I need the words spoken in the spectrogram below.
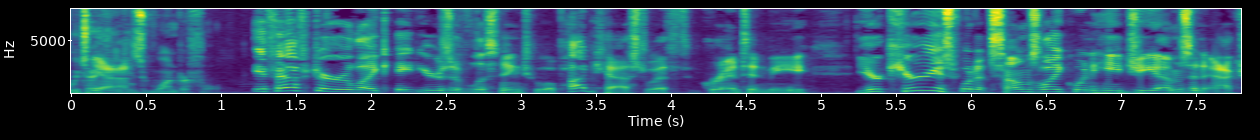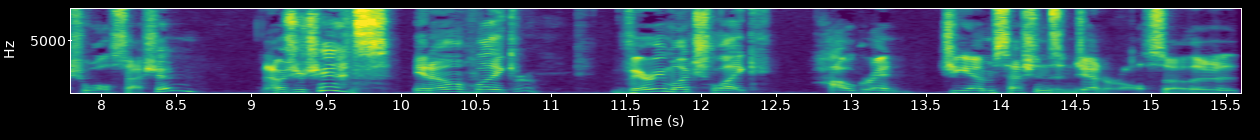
which I Yeah. think is wonderful. if after like 8 years of listening to a podcast with Grant and me, you're curious what it sounds like when he GMs an actual session, now's your chance. You know, like very much like how Grant GM sessions in general. So there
